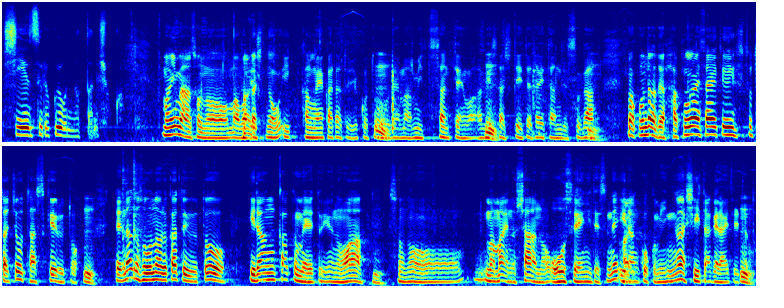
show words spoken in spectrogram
支援するようになったんでしょうか？まあ、今その、まあ、はい。私の考え方ということで、まあ、3つ3点を挙げさせていただいたんですが、まあ、この中で迫害されている人たちを助けると、でなぜそうなるかというとイラン革命というのは、そのまあ、前のシャアの王政にですねイラン国民が虐げられていたと、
